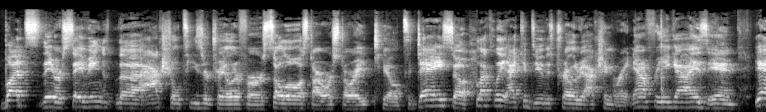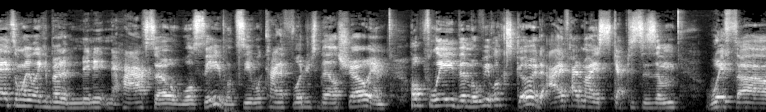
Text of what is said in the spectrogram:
But they are saving the actual teaser trailer for Solo, a Star Wars story, till today. So luckily I could do this trailer reaction right now for you guys. And yeah, it's only like about a minute and a half, so we'll see. Let's see what kind of footage they'll show. And hopefully the movie looks good. I've had my skepticism with uh,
